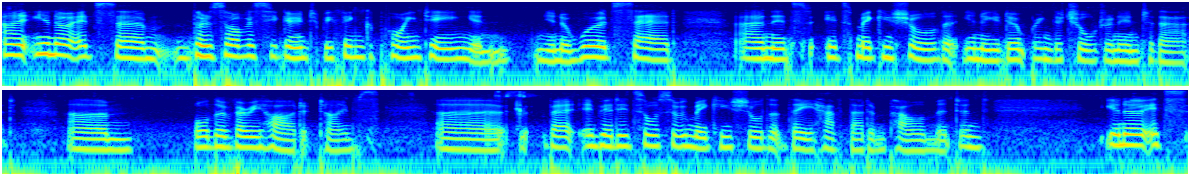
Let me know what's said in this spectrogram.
Uh, you know, it's um, there's obviously going to be finger pointing and you know words said, and it's it's making sure that you know you don't bring the children into that um, although very hard at times. Uh, but but it's also making sure that they have that empowerment and you know, it's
